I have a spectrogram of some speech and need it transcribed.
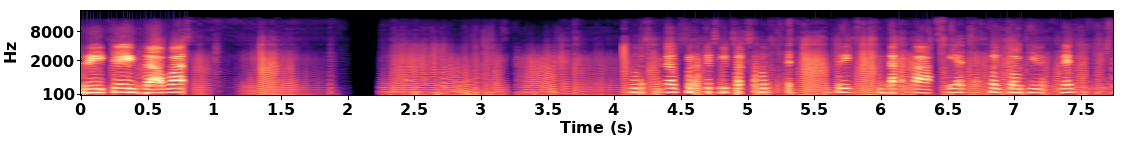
त्रेचाळीस धावा. प्रगती धावा या धाव फलकावरती लागलेत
